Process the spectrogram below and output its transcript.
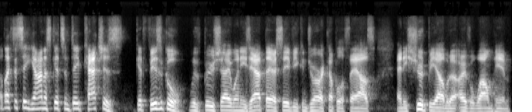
I'd like to see Giannis get some deep catches, get physical with Boucher when he's out there, see if you can draw a couple of fouls, and he should be able to overwhelm him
